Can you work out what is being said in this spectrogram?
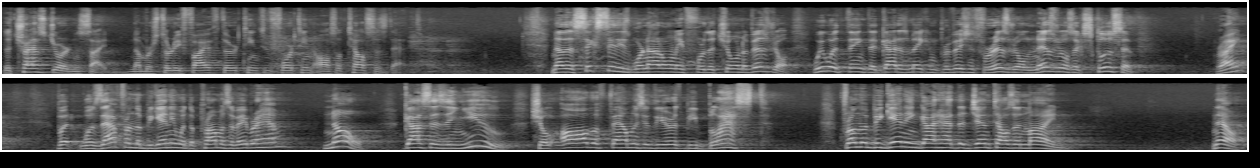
the Transjordan side. Numbers 35, 13 through 14 also tells us that. Now, the six cities were not only for the children of Israel. We would think that God is making provisions for Israel, and Israel's exclusive, right? But was that from the beginning with the promise of Abraham? No. God says, In you shall all the families of the earth be blessed. From the beginning, God had the Gentiles in mind. Now,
